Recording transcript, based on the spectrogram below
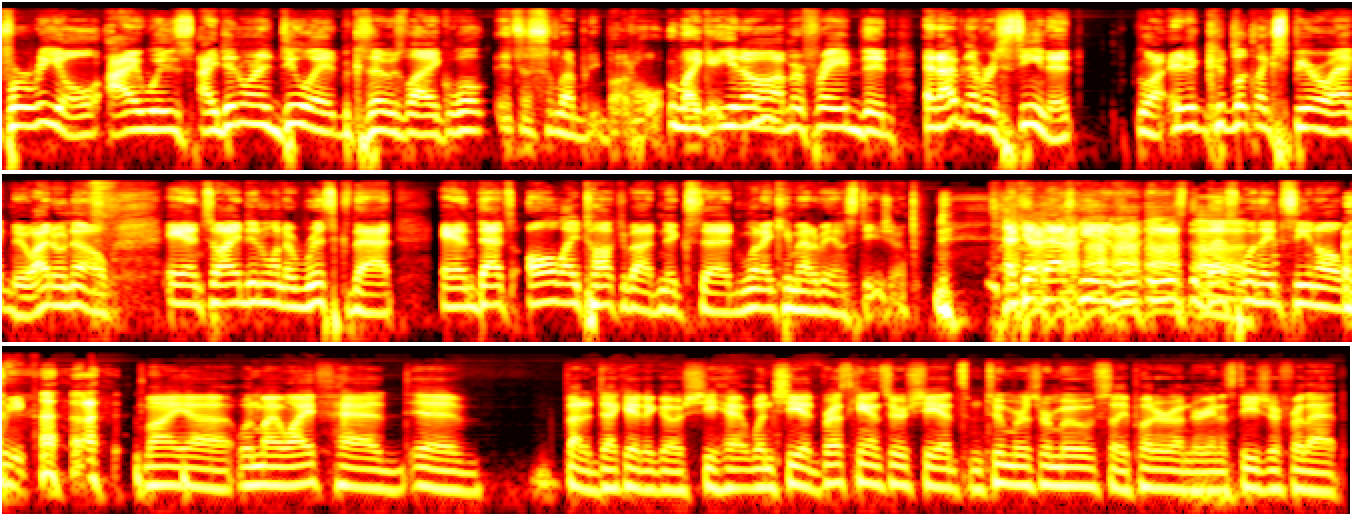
for real, I was I didn't want to do it because I was like, well, it's a celebrity butthole. Like you know, I'm afraid that, and I've never seen it. Well, It could look like Spiro Agnew. I don't know, and so I didn't want to risk that. And that's all I talked about. Nick said when I came out of anesthesia. I kept asking if it was the best one they'd seen all week. My uh, when my wife had uh, about a decade ago, she had when she had breast cancer, she had some tumors removed, so they put her under anesthesia for that.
